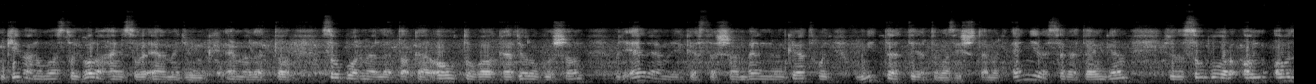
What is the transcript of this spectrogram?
Én kívánom azt, hogy valahányszor elmegyünk emellett a szobor mellett, akár autóval, akár gyalogosan, hogy erre emlékeztessen bennünket, hogy mit tett értem az Isten, hogy ennyire szeret engem, és ez a szobor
